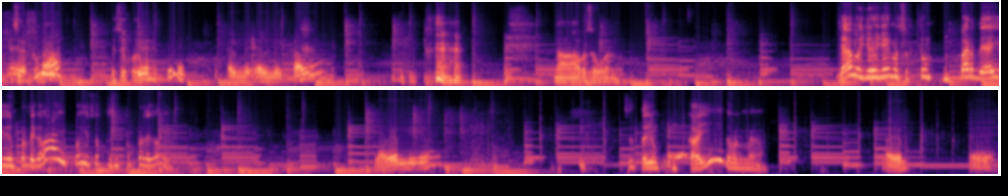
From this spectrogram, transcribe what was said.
¿Quién ¿Ese es tú? ¿El, el Milhouse? no, pues bueno. Ya, pues yo, yo me solté un, un par de ahí de un par de caballos, pues, y eso te solté un par de caballos. La ¿no? Eso está ahí un, caballito, hermano. A ver. Eh.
